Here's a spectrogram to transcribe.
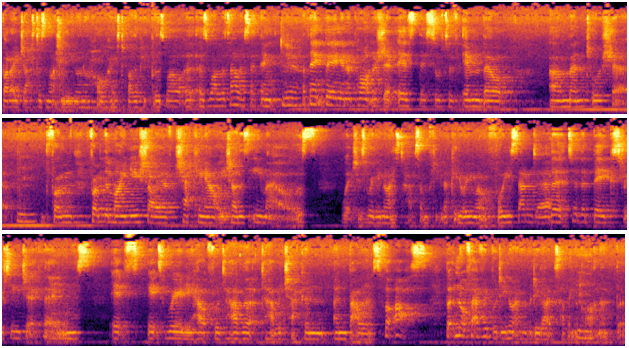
but I just as much lean on a whole host of other people as well as well as Alice. I think yeah. I think being in a partnership is this sort of inbuilt um, mentorship mm. from from the minutiae of checking out each other's emails, which is really nice to have somebody look at your email before you send it, the, to the big strategic things. It's it's really helpful to have a to have a check and, and balance for us but not for everybody. Not everybody likes having a mm. partner, but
